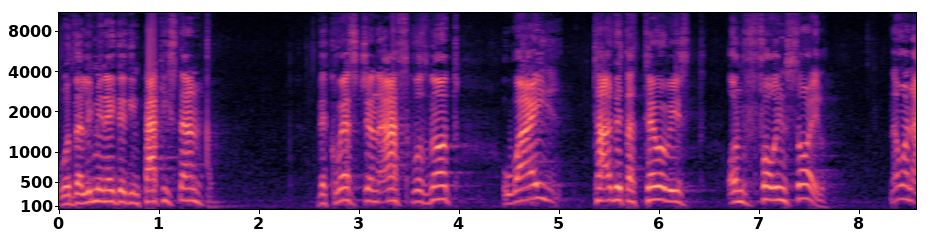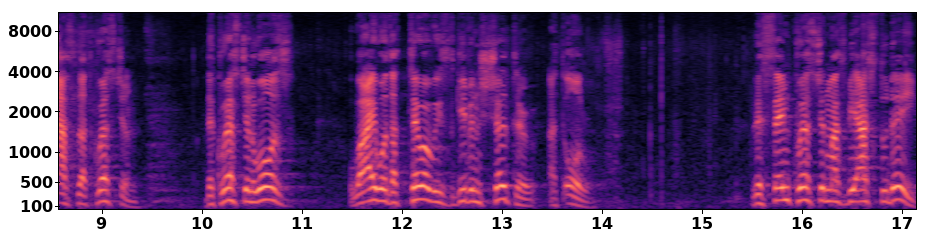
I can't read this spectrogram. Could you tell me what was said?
was eliminated in Pakistan, the question asked was not why target a terrorist on foreign soil. No one asked that question. The question was why was a terrorist given shelter at all? The same question must be asked today.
